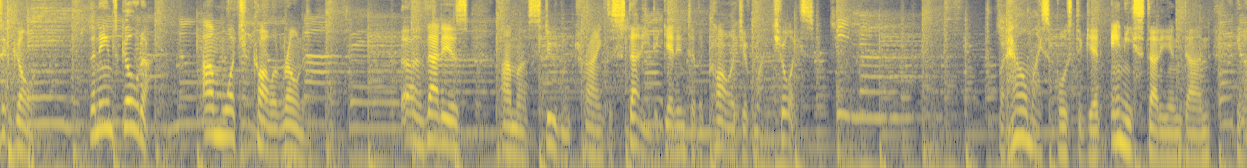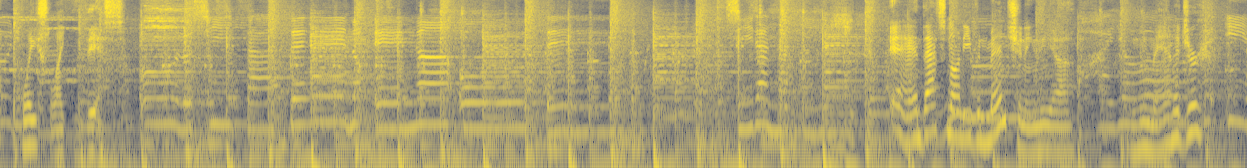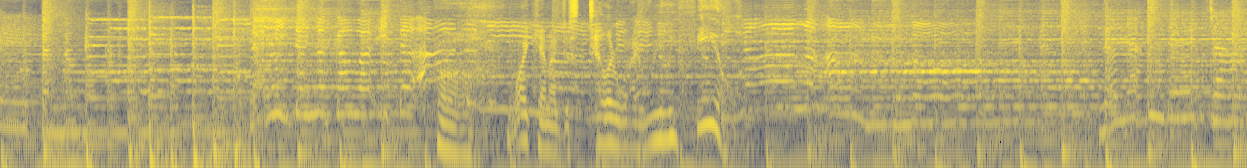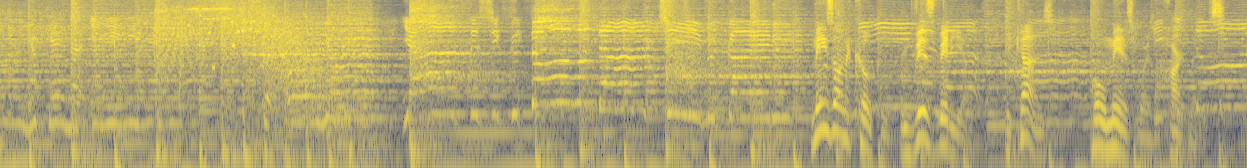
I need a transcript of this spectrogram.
it going? The name's Godai. I'm what you call a Ronin. Uh, that is, I'm a student trying to study to get into the college of my choice. But how am I supposed to get any studying done in a place like this? And that's not even mentioning the, uh, new manager. Why can't I just tell her what I really feel? Maison from Viz Video, because home is where the heart lives.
